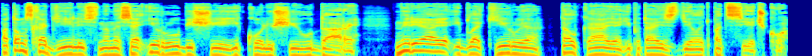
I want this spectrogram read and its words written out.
потом сходились, нанося и рубящие, и колющие удары, ныряя и блокируя, толкая и пытаясь сделать подсечку.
